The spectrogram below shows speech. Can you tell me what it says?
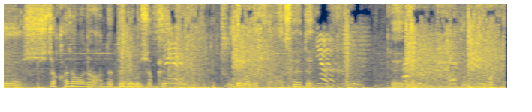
왜 시작하자마자 한 대 때리고 시작해 두 대 맞았어. 아, 세 대. 네, 네. 대. 너 죽었다.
